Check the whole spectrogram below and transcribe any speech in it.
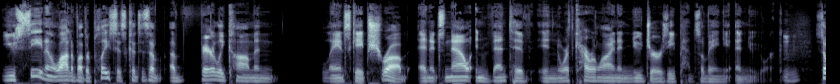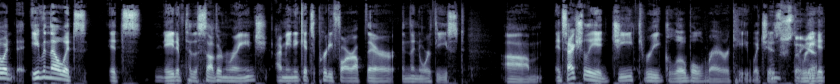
you see it in a lot of other places because it's a, a fairly common landscape shrub, and it's now inventive in North Carolina, New Jersey, Pennsylvania, and New York. Mm-hmm. So it, even though it's it's native to the southern range, I mean, it gets pretty far up there in the Northeast. Um, it's actually a G three global rarity, which is three yeah. to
